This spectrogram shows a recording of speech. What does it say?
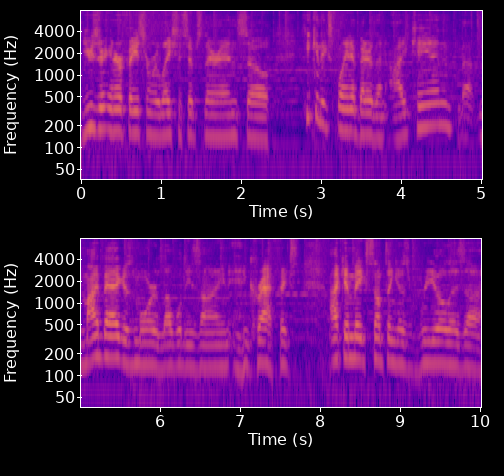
user interface and relationships therein. So he can explain it better than I can. Uh, my bag is more level design and graphics. I can make something as real as uh,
